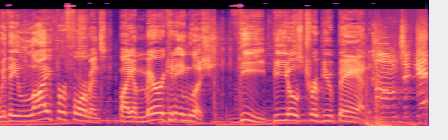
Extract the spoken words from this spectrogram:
with a live performance by American English, the Beatles tribute band. Come together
